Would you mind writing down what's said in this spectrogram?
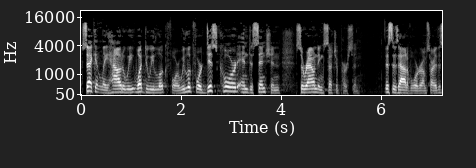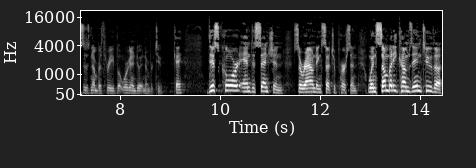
Secondly, how do we what do we look for? We look for discord and dissension surrounding such a person. This is out of order. I'm sorry. This is number 3, but we're going to do it number 2. Okay? Discord and dissension surrounding such a person. When somebody comes into the,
